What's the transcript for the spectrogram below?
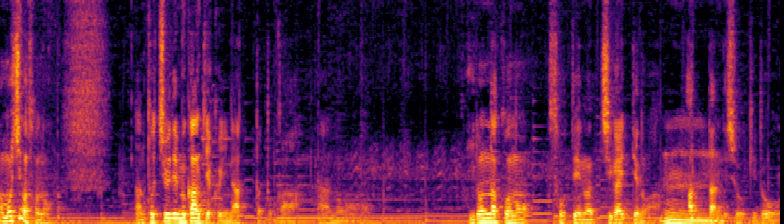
あ、もちろんそのあの途中で無観客になったとかあのいろんなこの想定の違いっていうのはあったんでしょうけど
